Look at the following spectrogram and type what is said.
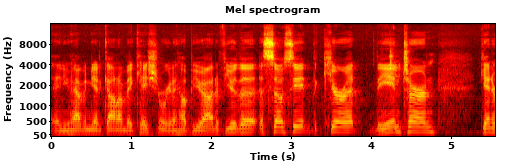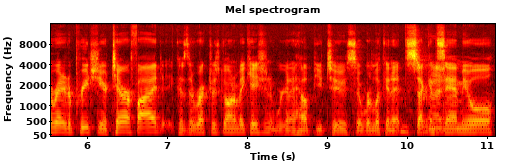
and you haven't yet gone on vacation, we're going to help you out. If you're the associate, the curate, the intern, getting ready to preach and you're terrified because the rector's going on vacation, we're going to help you too. So we're looking at Second right. Samuel.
